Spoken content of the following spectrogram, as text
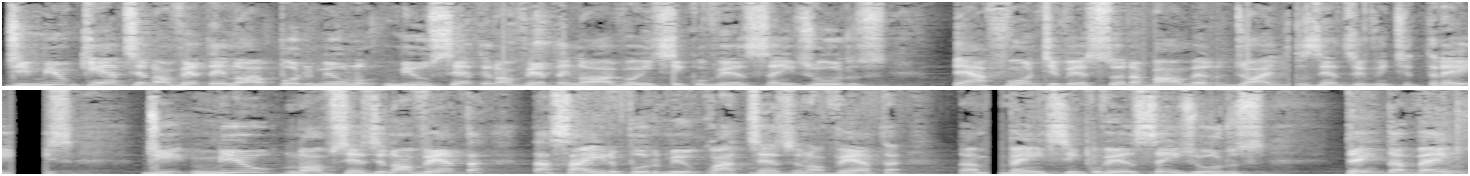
de 1.599 por 1.199 ou em 5 vezes sem juros. Tem a fonte inversora Balmer Joy 223 de 1990 tá saindo por 1490, também cinco vezes sem juros. Tem também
